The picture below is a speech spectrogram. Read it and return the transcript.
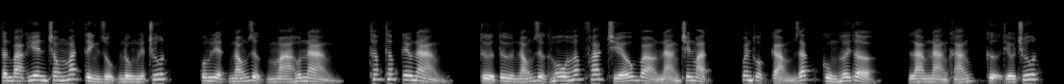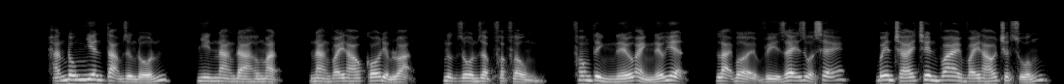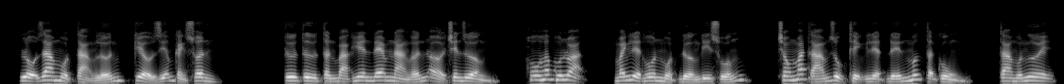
Tần Bạc Hiên trong mắt tình dục nùng liệt chút, cung liệt nóng rực mà hôn nàng, thấp thấp kêu nàng, từ từ nóng rực hô hấp phát chiếu vào nàng trên mặt, quen thuộc cảm giác cùng hơi thở, làm nàng kháng cự thiếu chút. Hắn bỗng nhiên tạm dừng đốn, nhìn nàng đà hương mặt, nàng váy áo có điểm loạn, ngực dồn dập phập phồng, phong tình nếu ảnh nếu hiện, lại bởi vì dây rủa sẽ, bên trái trên vai váy áo trượt xuống, lộ ra một tảng lớn kiểu diễm cảnh xuân. Từ từ Tần Bạc Hiên đem nàng ấn ở trên giường, hô hấp hỗn loạn, mãnh liệt hôn một đường đi xuống, trong mắt ám dục thịnh liệt đến mức tận cùng, ta muốn ngươi.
